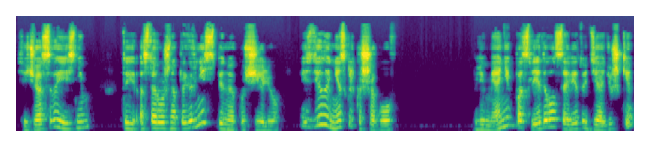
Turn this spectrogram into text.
«Сейчас выясним», ты осторожно повернись спиной к ущелью и сделай несколько шагов. Племянник последовал совету дядюшки,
